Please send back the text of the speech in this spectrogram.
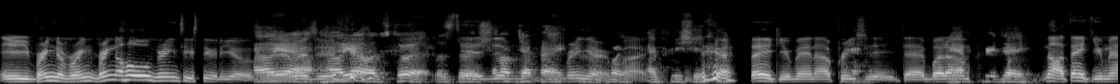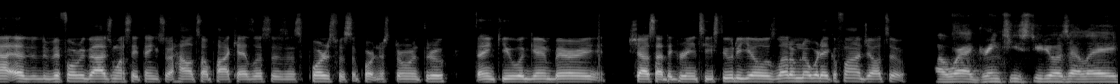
and you bring the bring bring the whole Green Tea Studios. Man, yeah, hell yeah, let's do it. Let's do yeah, it. Shout out Jetpack. Bring everybody. I appreciate that. thank you, man. I appreciate that. But um, have a great day. No, thank you, man. Uh, before we go, I just want to say thanks to HolloTalk podcast listeners and supporters for supporting us through and through. Thank you again, Barry. Shouts out to Green Tea Studios. Let them know where they can find y'all too. Uh, we're at Green Tea Studios LA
